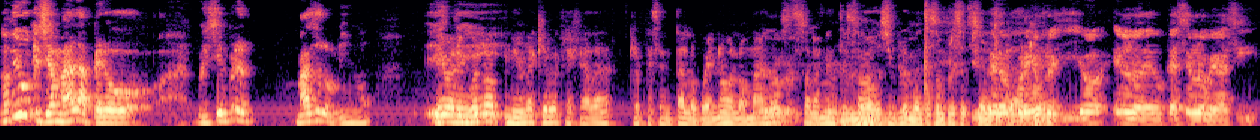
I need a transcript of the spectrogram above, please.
no digo que sea mala, pero, güey, siempre más de lo mismo. Digo, Este, ninguna opinión aquí reflejada representa lo bueno o lo malo, No, solamente no, son... Simplemente son Sí, percepciones de pero cada por ejemplo, quien. yo en lo de educación lo veo así.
